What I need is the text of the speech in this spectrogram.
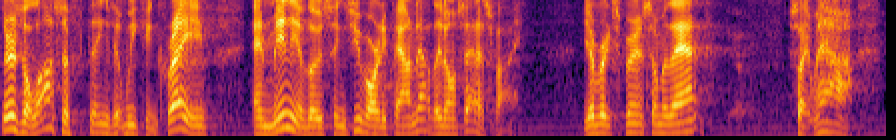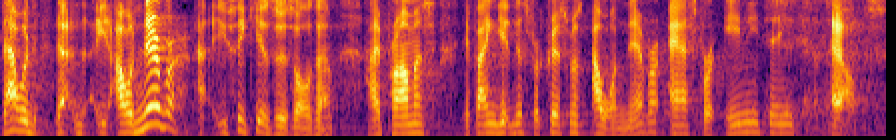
There's a lots of things that we can crave, and many of those things you've already found out they don't satisfy. You ever experienced some of that? It's like, well, that would, I would never, you see kids do this all the time. I promise if I can get this for Christmas, I will never ask for anything else.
